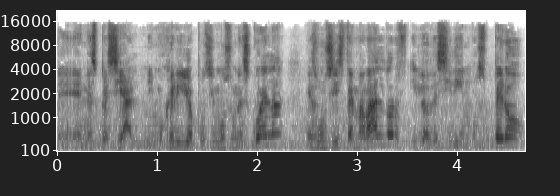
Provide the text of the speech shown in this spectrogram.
eh, en especial. Mi mujer y yo pusimos una escuela, es un sistema Waldorf y lo decidimos. Pero,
